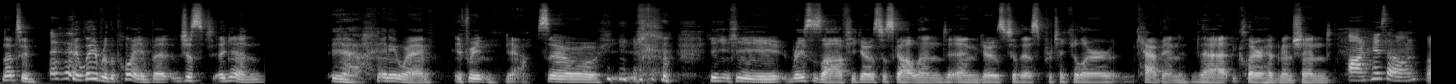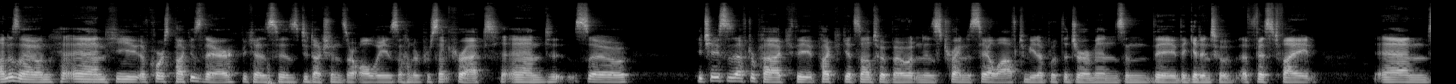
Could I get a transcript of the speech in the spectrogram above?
Not to belabor the point, but just again, yeah. Anyway, if we yeah, so he, he he races off. He goes to Scotland and goes to this particular cabin that Claire had mentioned On his own. on his own, and he of course Puck is there because his deductions are always 100% correct, and so. He chases after Puck. The Puck gets onto a boat and is trying to sail off to meet up with the Germans, and they, they get into a, a fist fight. And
